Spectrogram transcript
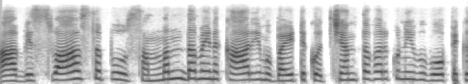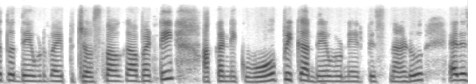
ఆ విశ్వాసపు సంబంధమైన కార్యము బయటకొచ్చేంత వరకు నీవు ఓపికతో దేవుడి వైపు చూస్తావు కాబట్టి, అక్కడ నీకు ఓపిక దేవుడు నేర్పిస్తున్నాడు. అట్ ది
